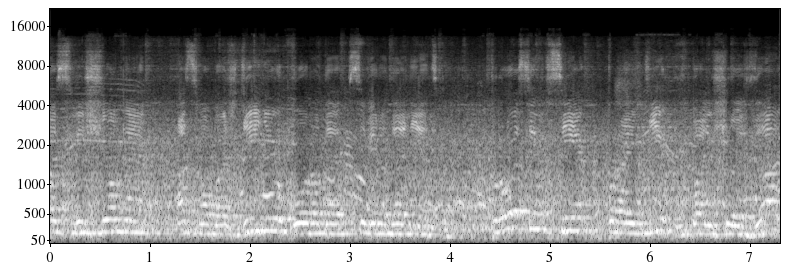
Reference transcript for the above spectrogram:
Посвященная освобождению города Северодонецка. Просим всех пройти в большой зал.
